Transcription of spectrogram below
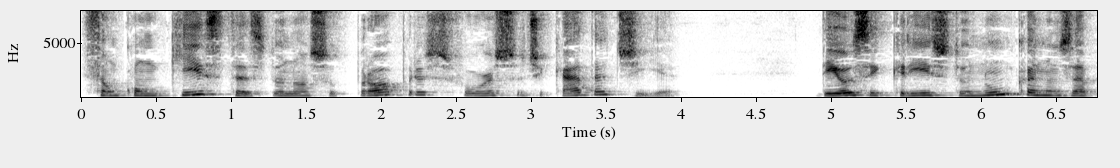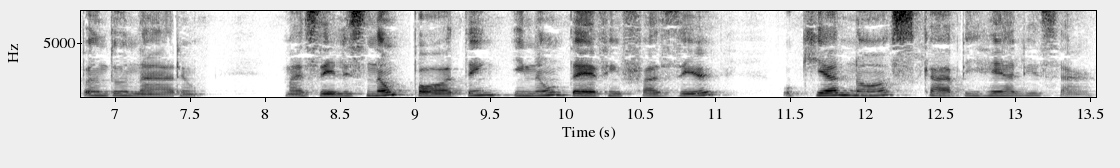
são conquistas do nosso próprio esforço de cada dia. Deus e Cristo nunca nos abandonaram, mas eles não podem e não devem fazer o que a nós cabe realizar.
